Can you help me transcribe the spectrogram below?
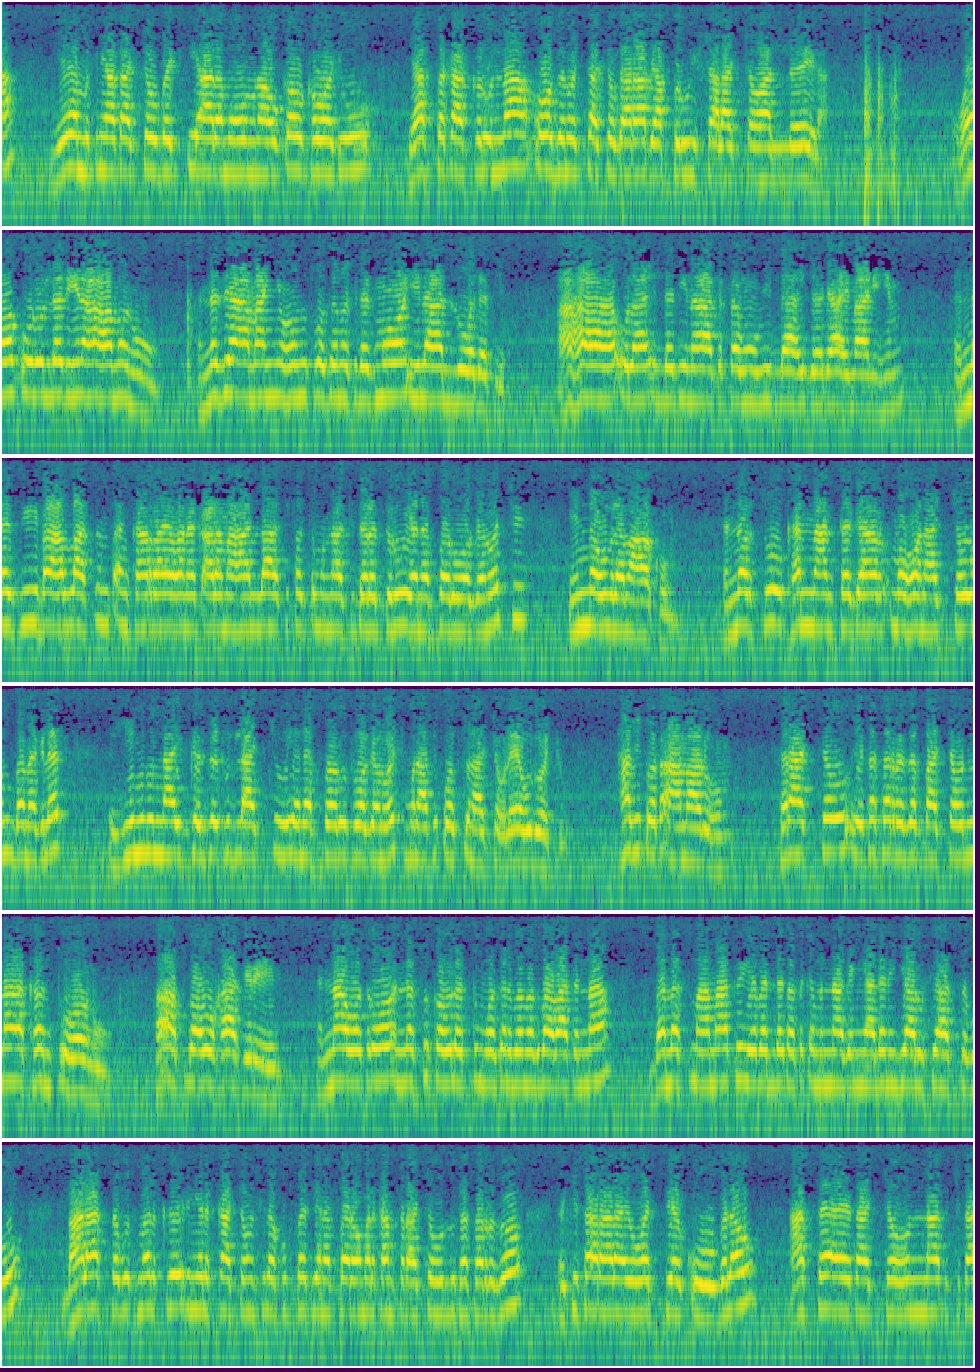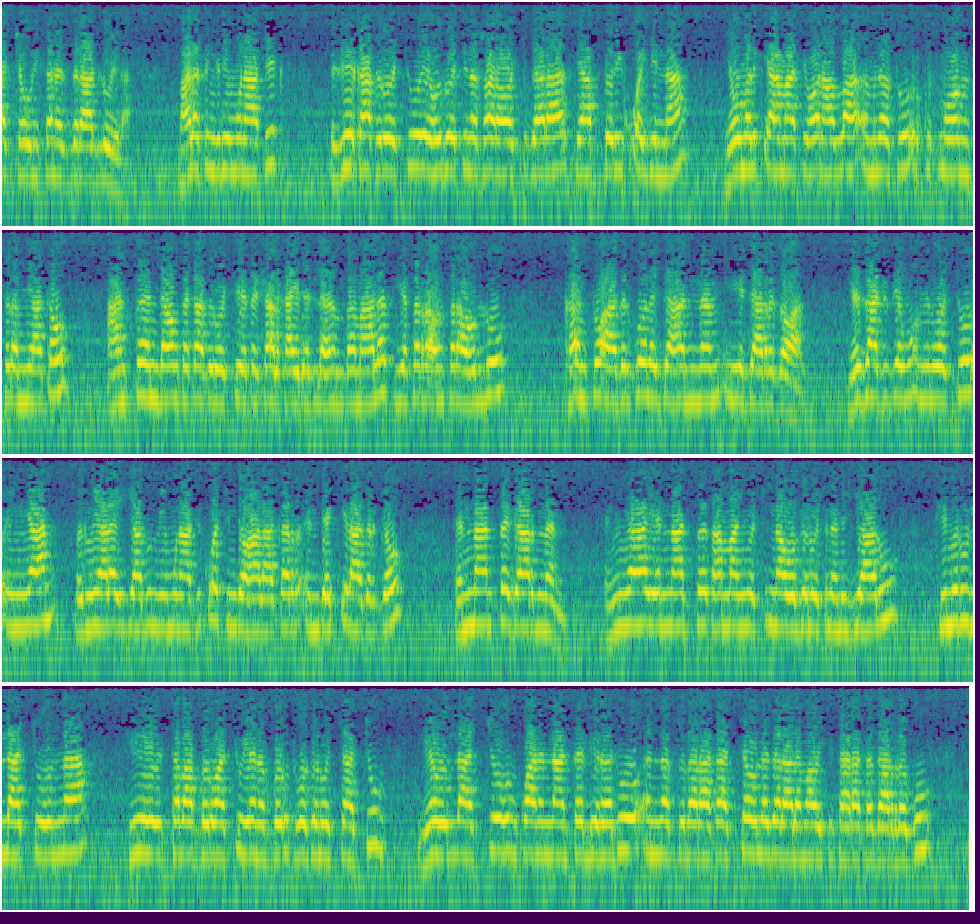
ይህ ምክንያታቸው በቂ አለመሆኑን አውቀው ከወዲሁ ያስተካክሉና ወገኖቻቸው ጋር ቢያብሩ ይሻላቸዋል ይላል። ወየቁሉ ለዚነ አመኑ እነዚህ አማኝ የሆኑት ወገኖች ደግሞ ይላሉ ወደፊት። አሃኡላይ ለዚነ አቅሰሙ ቢላህ ጀዳ አይማኒህም እነዚህ በአላህ ስም ጠንካራ የሆነ ቃለ መሀላ ሲፈጽሙና ሲደረድሩ የነበሩ ወገኖች ኢነሁም ለማአኩም እነርሱ ከእናንተ ጋር መሆናቸውን በመግለጽ ይምሉና ይገዘቱላችሁ የነበሩት ወገኖች ሙናፊቆቹ ናቸው ለይሁዶቹ። ሀቢጦት አማሉሁም ስራቸው የተሰረዘባቸውና ከንቱ ሆኑ። ፈአስባሁ ካፊሪን እና ወትሮ እነሱ ከሁለቱም ወገን በመግባባትና በመስማማት የበለጠ ጥቅም እናገኛለን እያሉ ሲያስቡ ባላሰቡት መልክ እድሜ ልካቸውን ሲለፉበት የነበረው መልካም ስራቸው ሁሉ ተሰርዞ ኪሳራ ላይ ወደቁ ብለው አስተያየታቸውንና ትችታቸውን ይሰነዝራሉ ይላል ማለት እንግዲህ ሙናፊቅ እዚህ ካፊሮቹ የሁዶች ነሷራዎቹ ጋር ሲያብር ይቆይና የውመልቅያማ ሲሆን አላህ እምነቱ እርኩስ መሆኑን ስለሚያውቀው አንተ እንዳሁም ተካፊሮቹ የተሻልክ አይደለህም በማለት የሰራውን ስራ ሁሉ ከንቶ አድርጎ ለጀሀነም ይዳርገዋል። የዛ ጊዜ ሙእሚኖቹ እኛን በዱኒያ ላይ እያሉን የሙናፊቆች እንደ ኋላ ቀር እንደ ቂል አድርገው እናንተ ጋር ነን እኛ የእናንተ ታማኞችና ወገኖች ነን እያሉ ሲምሉላችሁና ሲተባበሯችሁ የነበሩት ወገኖቻችሁ የሁላችሁ እንኳን እናንተ ሊረዱ እነሱ ለራሳቸው ለዘላለማዊ ኪሳራ ተዳረጉ።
